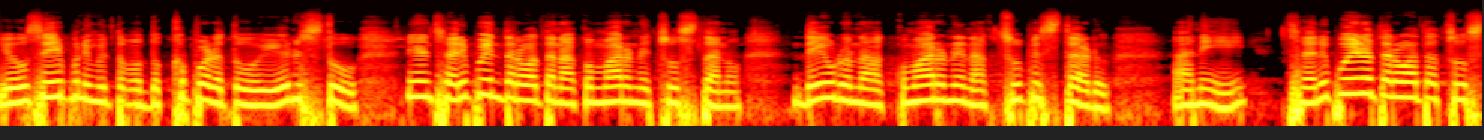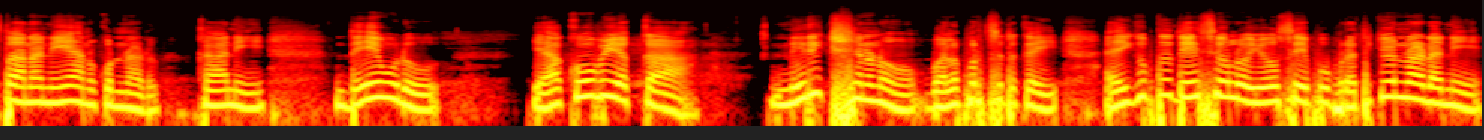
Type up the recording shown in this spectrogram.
యోసేపు నిమిత్తము దుఃఖపడుతూ ఏడుస్తూ నేను చనిపోయిన తర్వాత నా కుమారుని చూస్తాను దేవుడు నా కుమారుని నాకు చూపిస్తాడు అని చనిపోయిన తర్వాత చూస్తానని అనుకున్నాడు. కానీ దేవుడు యాకోబు యొక్క నిరీక్షణను బలపరచుటకై ఐగుప్తు దేశంలో యోసేపు బ్రతికి ఉన్నాడని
